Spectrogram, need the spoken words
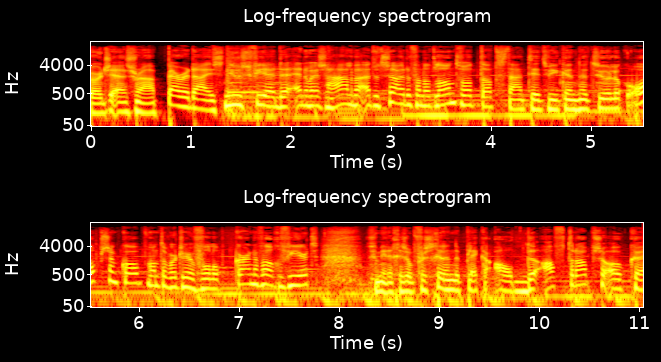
George Ezra, Paradise. Nieuws via de NOS halen we uit het zuiden van het land... want dat staat dit weekend natuurlijk op zijn kop... want er wordt weer volop carnaval gevierd. Vanmiddag is op verschillende plekken al de aftrap. Zo ook eh,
